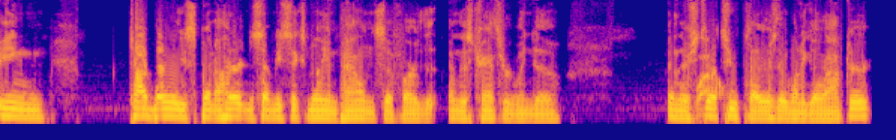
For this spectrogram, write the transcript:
I mean Todd Boehly spent 176 million pounds so far th- in this transfer window, and there's Wow. still two players they want to go after.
